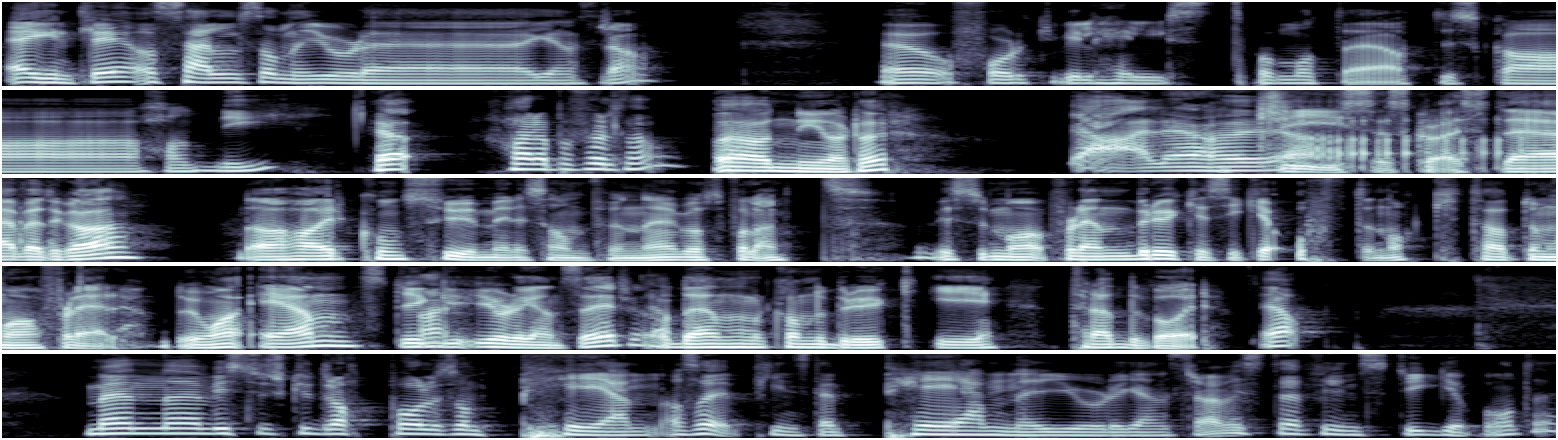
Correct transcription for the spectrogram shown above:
egentlig, å selge sånne julegensere. Og folk vil helst på en måte at du skal ha ny, Ja. Har jeg på følelsen av. Har ny hvert år. Ja, eller ja. Jesus Christ. Det, vet du hva? Da har konsumersamfunnet gått for langt. Må, for den brukes ikke ofte nok til at du må ha flere. Du må ha én stygg Nei. julegenser, Ja. og den kan du bruke i 30 år. Ja. Men uh, hvis du skulle dratt på liksom pen Altså, fins det pene julegensere hvis det finnes stygge, på en måte?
